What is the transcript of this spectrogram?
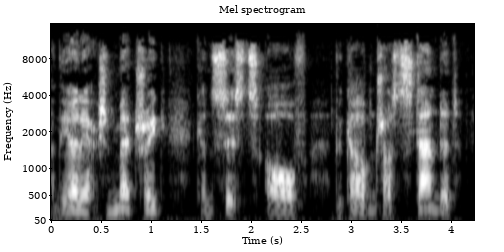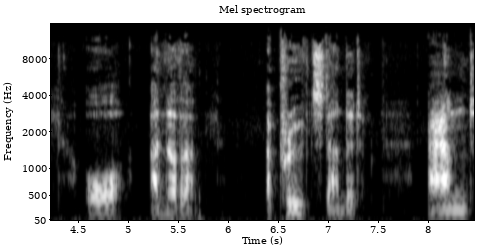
And the early action metric consists of the Carbon Trust standard or another approved standard and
